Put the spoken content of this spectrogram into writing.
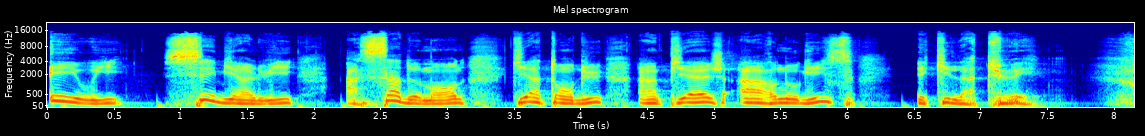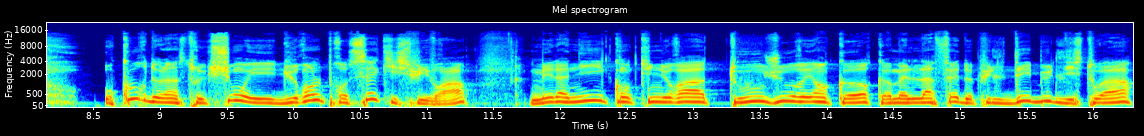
et oui, c'est bien lui, à sa demande, qui a tendu un piège à Arnaud Guis et qui l'a tué. Au cours de l'instruction et durant le procès qui suivra, Mélanie continuera toujours et encore, comme elle l'a fait depuis le début de l'histoire,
